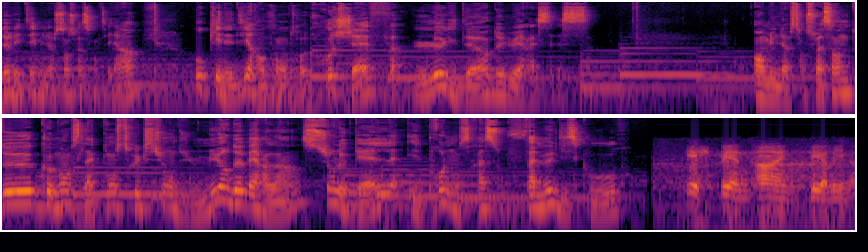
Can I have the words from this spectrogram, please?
de l'été 1961, où Kennedy rencontre Khrushchev, le leader de l'URSS. En 1962 commence la construction du mur de Berlin sur lequel il prononcera son fameux discours Ich bin ein Berliner.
